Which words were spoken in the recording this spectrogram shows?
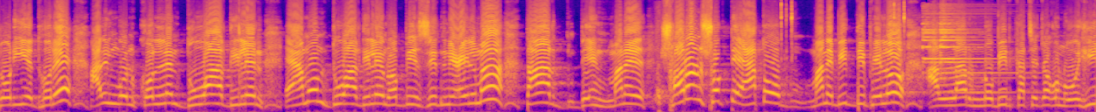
জড়িয়ে ধরে আলিঙ্গন করলেন, দোয়া দিলেন। এমন দোয়া দিলেন, রব্বি জিদনি ইলমা তার মানে স্মরণ শক্তি এত মানে বৃদ্ধি পেল। আল্লাহর নবীর কাছে যখন ওহি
